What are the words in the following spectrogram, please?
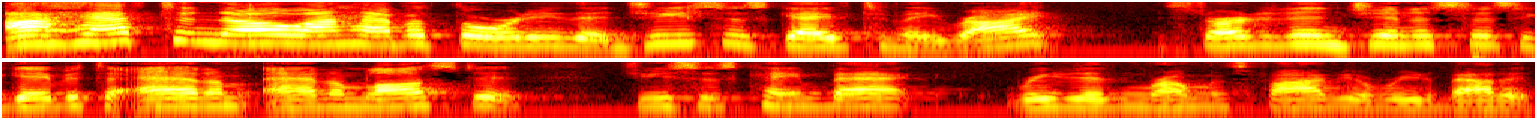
I have to know I have authority that Jesus gave to me, right? It started in Genesis. He gave it to Adam. Adam lost it. Jesus came back. Read it in Romans 5. You'll read about it.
